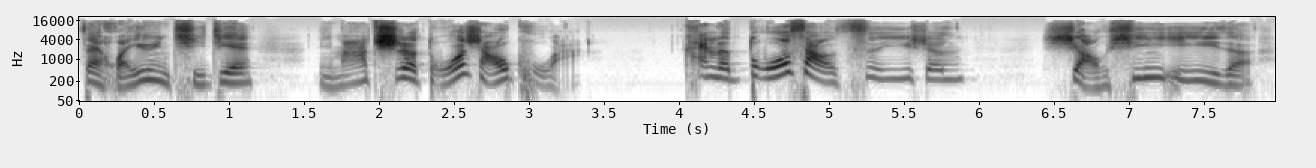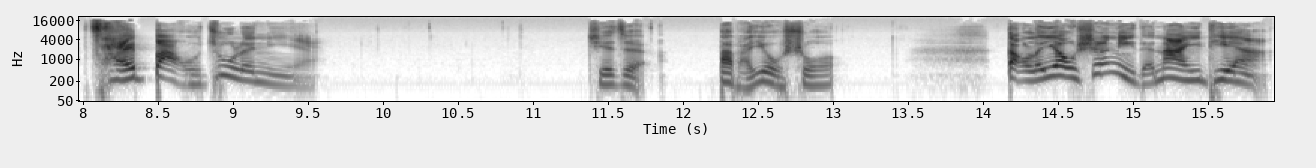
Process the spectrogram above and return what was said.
在怀孕期间，你妈吃了多少苦啊？看了多少次医生，小心翼翼的才保住了你。接着。”爸爸又说：“到了要生你的那一天啊，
